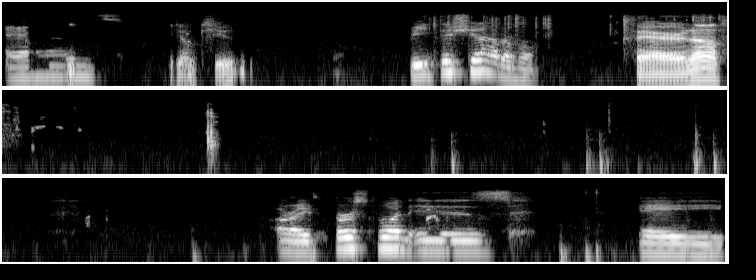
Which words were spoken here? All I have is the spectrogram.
and Yo, cute. beat the shit out of him. Fair enough. All right, first one is a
